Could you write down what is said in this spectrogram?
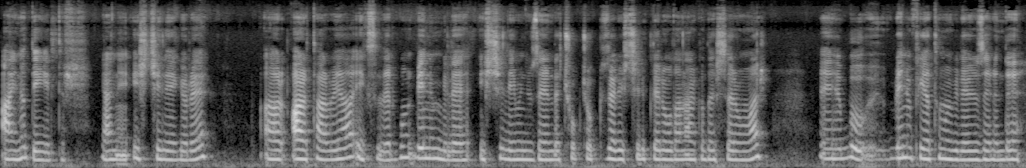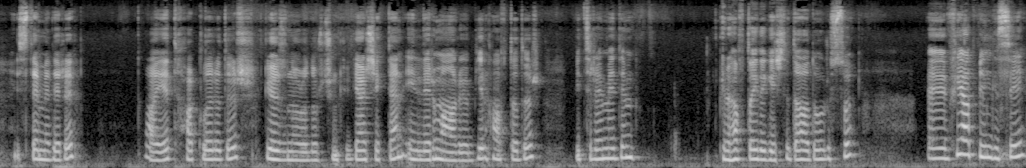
aynı değildir. Yani işçiliğe göre artar veya eksilir. Bu benim bile işçiliğimin üzerinde çok çok güzel işçilikleri olan arkadaşlarım var. E, bu benim fiyatımı bile üzerinde istemeleri gayet haklarıdır. Göz nurudur çünkü gerçekten ellerim ağrıyor. Bir haftadır bitiremedim. Bir haftayı da geçti daha doğrusu. E, fiyat bilgisi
